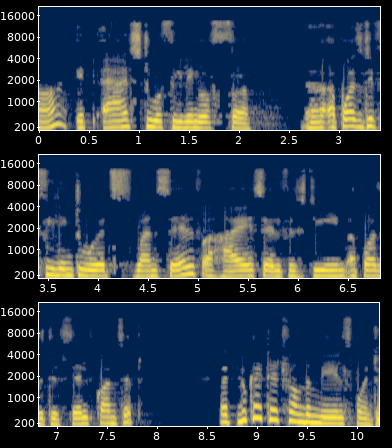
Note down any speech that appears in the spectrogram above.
ہاں it adds to a feeling of positive feeling ٹوڈ اسٹیم سیلف کانسپٹ بٹ نک ایٹ ایٹ فرامٹ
